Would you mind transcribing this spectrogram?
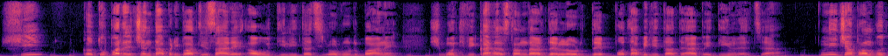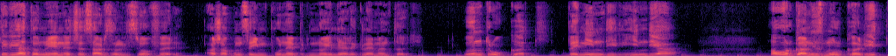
Și că după recenta privatizare a utilităților urbane și modificarea standardelor de potabilitate a apei din rețea, nici apa îmbuteriată nu e necesar să li se ofere, așa cum se impune prin noile reglementări. Întrucât, venind din India, au organismul călit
